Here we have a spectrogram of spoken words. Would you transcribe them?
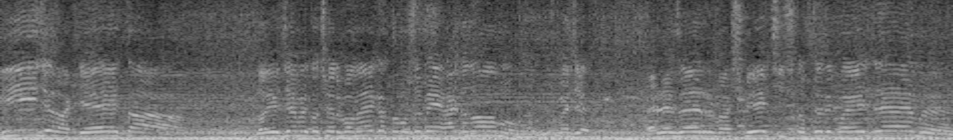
Idzie rakieta. Dojedziemy do czerwonego, to możemy jechać do domu. Jak już będzie rezerwa świecić, to wtedy pojedziemy.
